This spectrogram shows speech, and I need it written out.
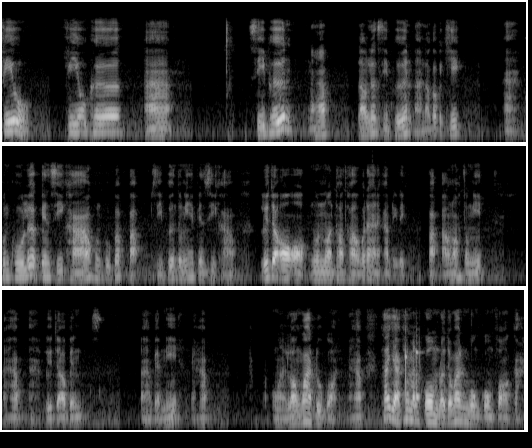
fill fill คืออ่าสีพื้นนะครับ เราเลือกสีพื้นอ่าเราก็ไปคลิก อ่าคุณครูเลือกเป็นสีขาว คุณครูก็ปรับสีพื้นตรงนี้ให้เป็นสีขาว หรือจะเอาออกนวลนวลๆเทาๆก็ได้นะครับ เด็กๆ ปรับเอาเนาะตรงนี้นะครับหรือจะเอาเป็นแบบนี้นะครับลองวาดดูก่อนนะครับ ถ้าอยากให้มันกลมเราจะวาดเป็นวงกลมฟองอากาศ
